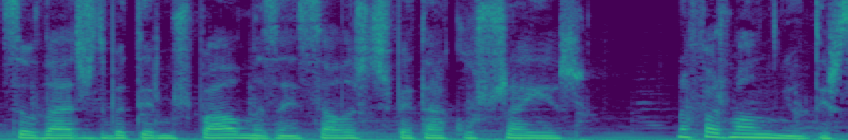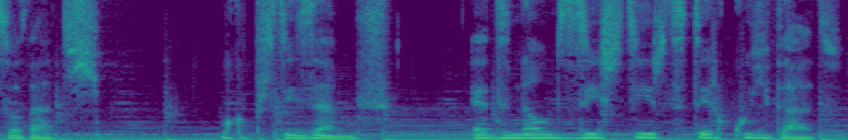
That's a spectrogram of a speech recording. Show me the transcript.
Saudades de batermos palmas em salas de espetáculos cheias. Não faz mal nenhum ter saudades. O que precisamos é de não desistir de ter cuidado.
